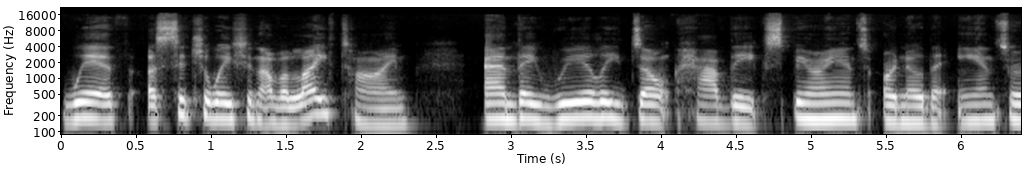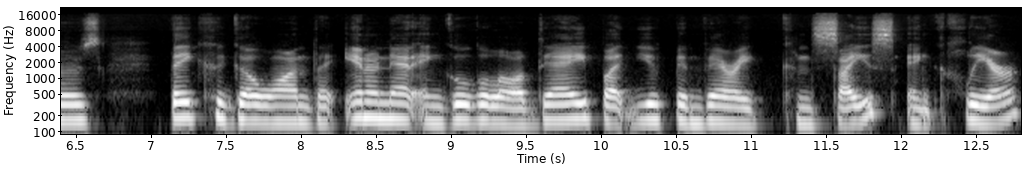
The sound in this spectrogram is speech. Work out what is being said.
with a situation of a lifetime and they really don't have the experience or know the answers. They could go on the internet and Google all day, but you've been very concise and clear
